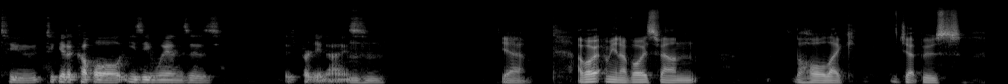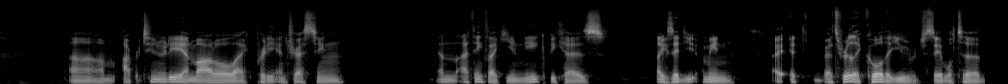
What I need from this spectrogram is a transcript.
to to get a couple easy wins is is pretty nice. Mm-hmm. Yeah, I've I mean I've always found the whole like JetBoost um, opportunity and model like pretty interesting, and I think like unique because, like I said, you, I mean, it's it's really cool that you were just able to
